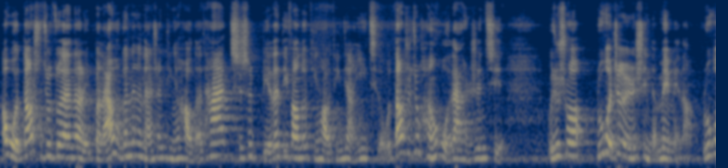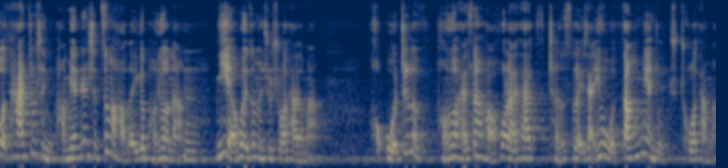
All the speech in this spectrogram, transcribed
啊，我当时就坐在那里，本来我跟那个男生挺好的，他其实别的地方都挺好，挺讲义气的。我当时就很火大，很生气，我就说，如果这个人是你的妹妹呢？如果她就是你旁边认识这么好的一个朋友呢？你也会这么去说她的吗？后我这个朋友还算好，后来他沉思了一下，因为我当面就去戳他嘛，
